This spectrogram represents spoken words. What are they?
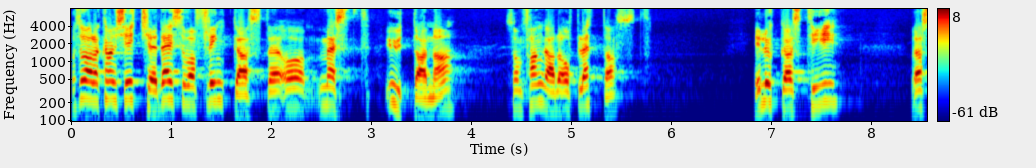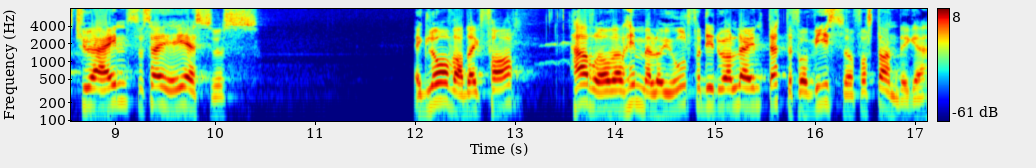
Og så var det kanskje ikke de som var flinkeste og mest utdanna, som fanga det opp lettest. I Lukas 10, vers 21, så sier Jesus Jeg lover deg, Far, Herre over himmel og jord, fordi du har løynt dette for vise og forstandige,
